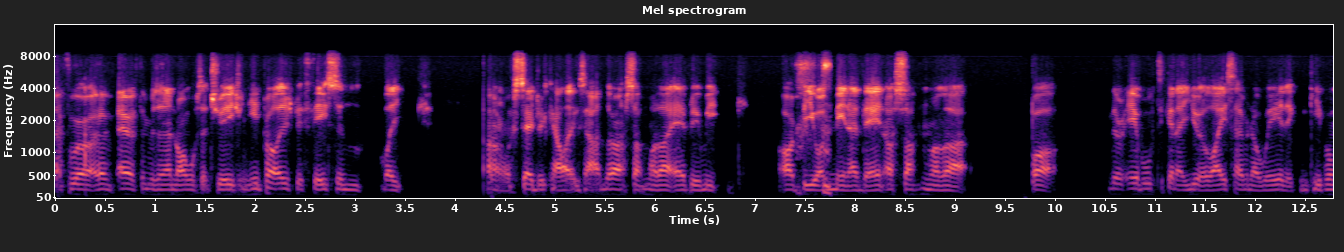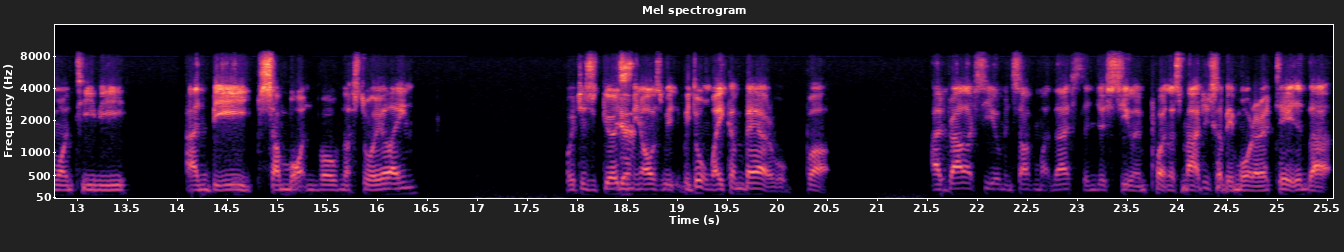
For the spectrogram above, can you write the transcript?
if we were if everything was in a normal situation, he'd probably just be facing like I don't know Cedric Alexander or something like that every week, or be on main event or something like that. But they're able to kind of utilize him in a way that can keep him on TV and be somewhat involved in the storyline, which is good. Yeah. I mean, obviously we, we don't like him better, but I'd rather see him in something like this than just see him in pointless matches. I'd be more irritated that.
